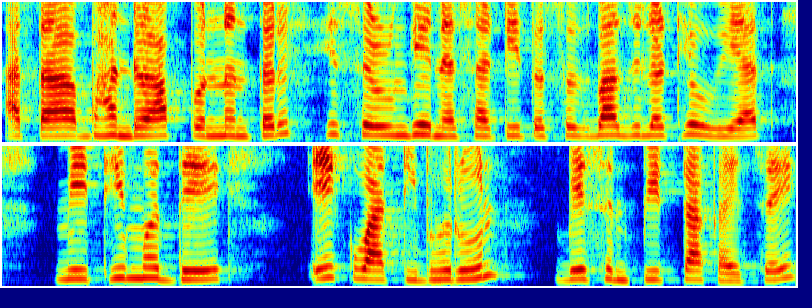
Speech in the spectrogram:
आता भांडं आपण नंतर हिसळून घेण्यासाठी तसंच बाजूला ठेवूयात. मेथीमध्ये एक वाटी भरून बेसन पीठ टाकायचं आहे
